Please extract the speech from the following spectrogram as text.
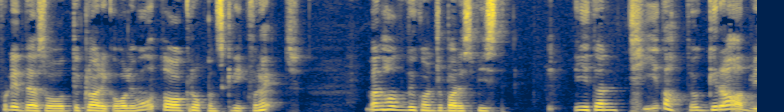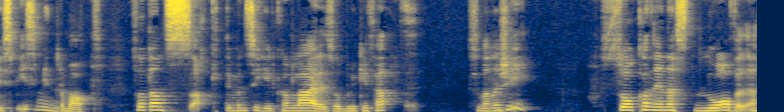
fordi det er så, du klarer ikke å holde imot, og kroppen skriker for høyt. Men hadde du kanskje bare spist, gitt den tid da, til å gradvis spise mindre mat, så at den sakte, men sikkert kan lære seg å bruke fett som energi, så kan jeg nesten love det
